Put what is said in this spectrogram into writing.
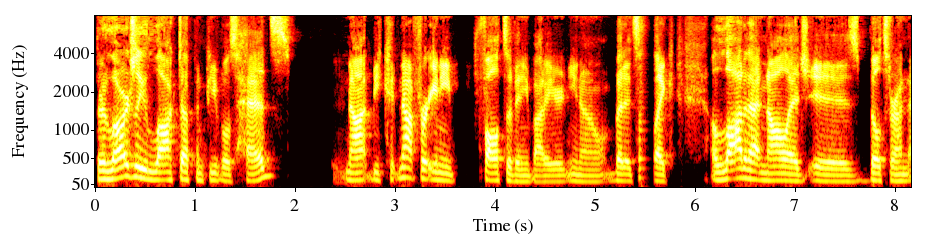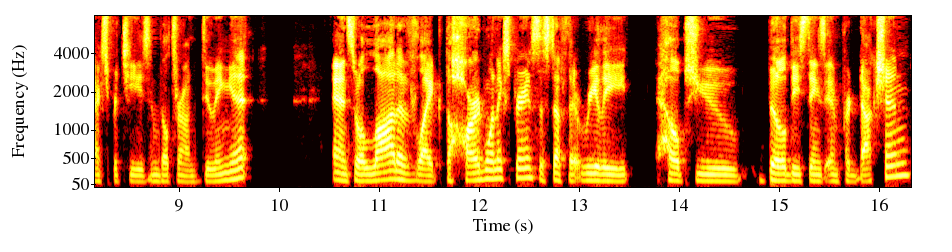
they're largely locked up in people's heads not because not for any fault of anybody or you know but it's like a lot of that knowledge is built around expertise and built around doing it and so a lot of like the hard won experience the stuff that really helps you build these things in production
